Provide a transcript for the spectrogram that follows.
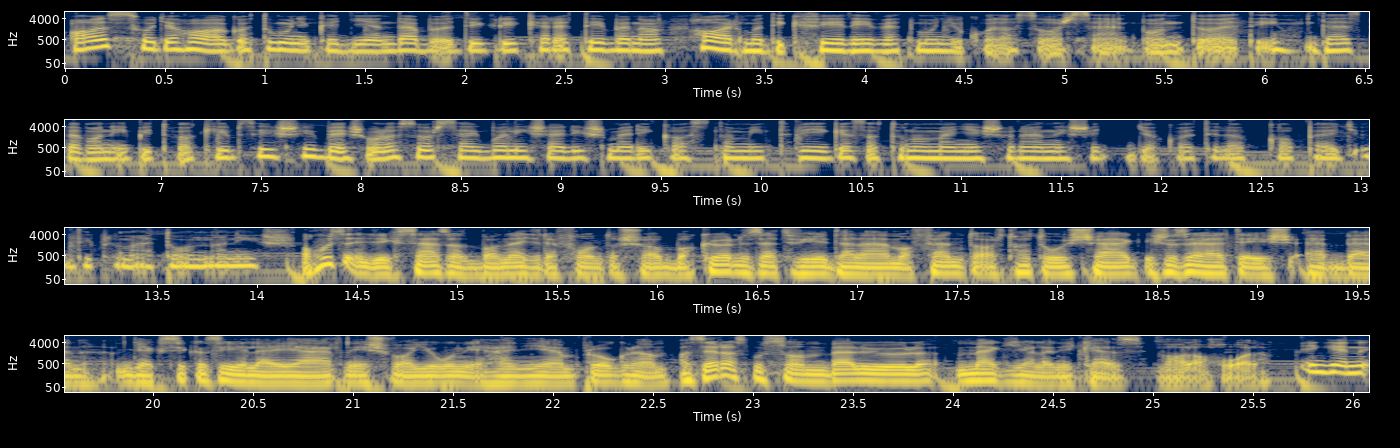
az, hogy a hallgató mondjuk egy ilyen double degree keretében a harmadik fél évet mondjuk Olaszországban tölti. De ez be van építve a képzésébe, és Olaszországban is elismerik azt, amit végez a tanulmányai során, és egy gyakorlatilag kap egy diplomát onnan is. A 21. században egyre fontosabb a környezetvédelem, a fenntarthatóság, és az ELTE is ebben igyekszik az élen járni, és van jó néhány ilyen program. Az Erasmuson belül megjelenik ez valahol. Igen,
